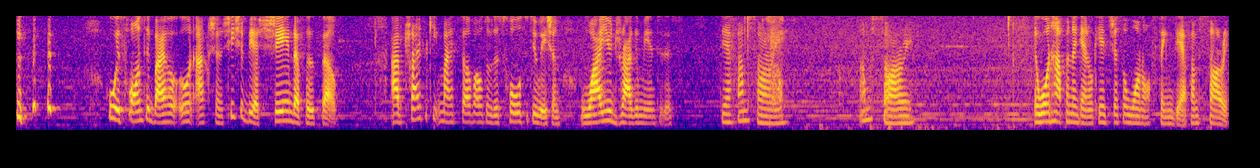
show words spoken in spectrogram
who is haunted by her own actions. She should be ashamed of herself. I've tried to keep myself out of this whole situation. Why are you dragging me into this? Def, I'm sorry. I'm sorry. It won't happen again, okay? It's just a one-off thing, Def. I'm sorry.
